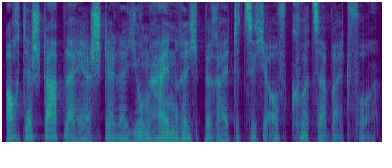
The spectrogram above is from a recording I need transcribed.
Auch der Staplerhersteller Jung Heinrich bereitet sich auf Kurzarbeit vor.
